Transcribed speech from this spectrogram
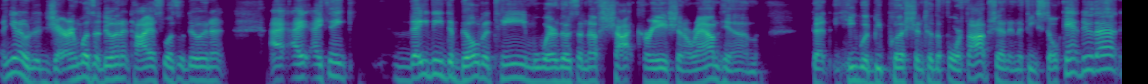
And you know, Jaren wasn't doing it, Tyus wasn't doing it. I, I, I think they need to build a team where there's enough shot creation around him that he would be pushed into the fourth option. And if he still can't do that,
